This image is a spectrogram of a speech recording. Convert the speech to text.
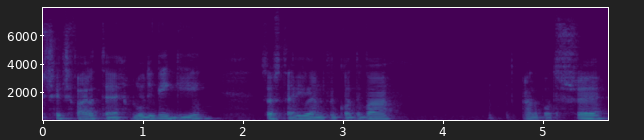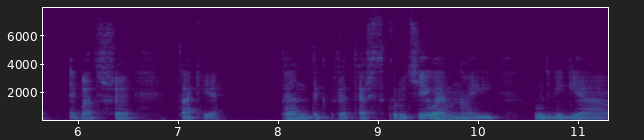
3 czwarte Ludwigi. Zostawiłem tylko dwa albo trzy, chyba trzy takie pędy, które też skróciłem. No i Ludwigia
